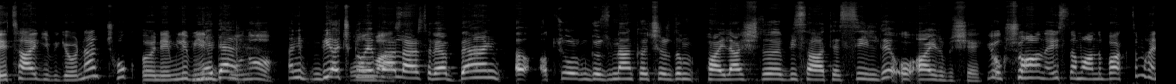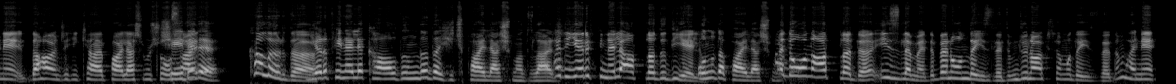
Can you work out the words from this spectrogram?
detay gibi görünen çok önemli bir Neden? konu. Hani bir açıklama Olmaz. yaparlarsa veya ben a, atıyorum gözümden kaçırdım paylaştı bir saate sildi o ayrı bir şey. Yok şu an eş zamanlı baktım hani daha önce hikaye paylaşmış olsaydı Şeyde de kalırdı. yarı finale kaldığında da hiç paylaşmadılar. Hadi yarı finali atladı diyelim. Onu da paylaşmadı. Hadi onu atladı, izlemedi. Ben onu da izledim. Dün akşamı da izledim. Hani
